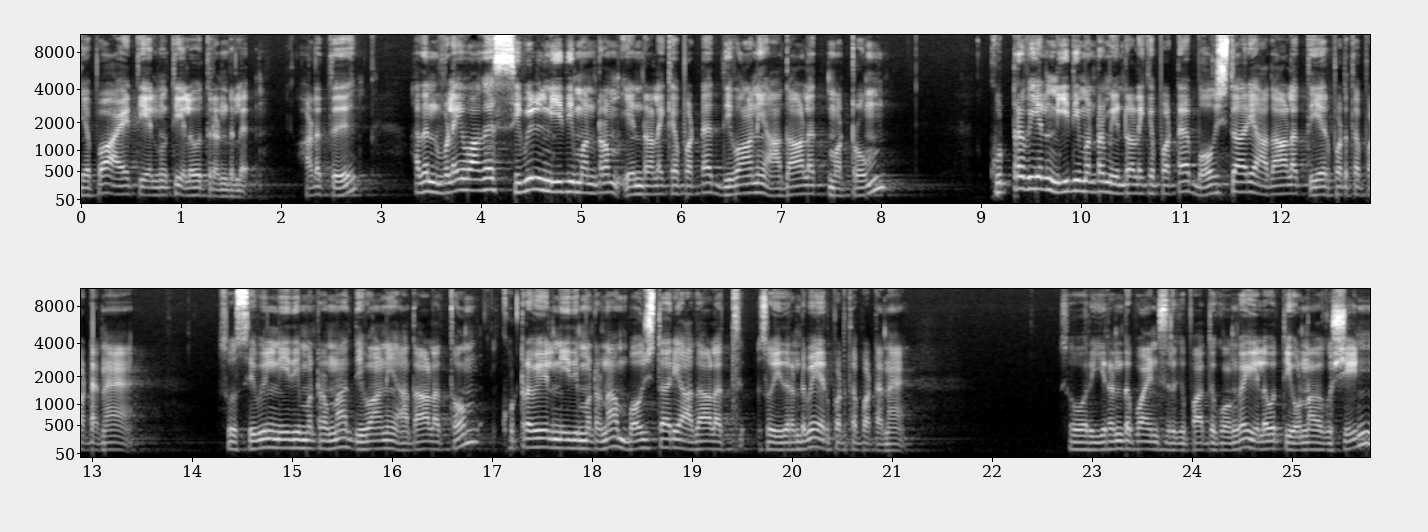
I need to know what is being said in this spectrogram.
எப்போ? ஆயிரத்தி எழுநூற்றி எழுவத்தி ரெண்டில் அடுத்து அதன் விளைவாக சிவில் நீதிமன்றம் என்றழைக்கப்பட்ட திவானி அதாலத் மற்றும் குற்றவியல் நீதிமன்றம் என்றழைக்கப்பட்ட பௌஷ்தாரி அதாலத் ஏற்படுத்தப்பட்டன. ஸோ சிவில் நீதிமன்றம்னா திவானி அதாலத்தும் குற்றவியல் நீதிமன்றம்னா பௌஜ்தாரி அதாலத். ஸோ இது ரெண்டுமே ஏற்படுத்தப்பட்டன. ஸோ ஒரு இரண்டு பாயிண்ட்ஸ் இருக்குது பார்த்துக்கோங்க. எழுபத்தி ஒன்றாவது கொஷின்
